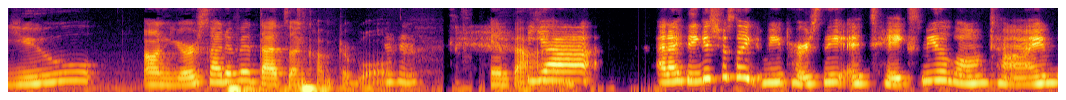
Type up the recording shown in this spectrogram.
you on your side of it, that's uncomfortable hmm and bad. Yeah. And I think it's just like me personally, it takes me a long time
